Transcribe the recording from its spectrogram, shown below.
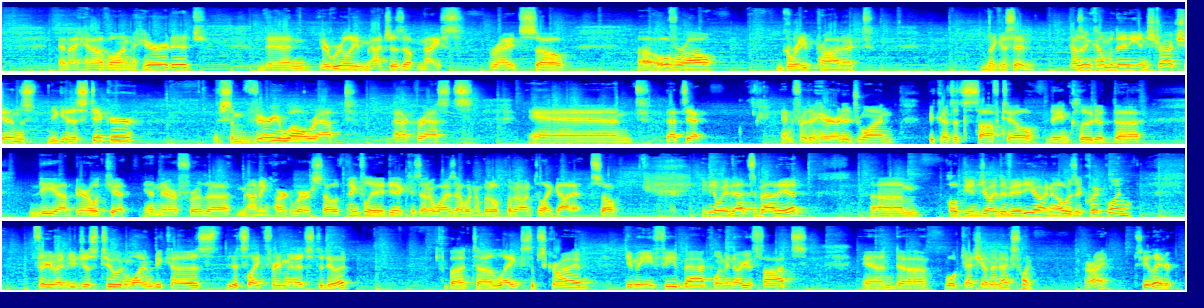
and I have on the Heritage, then it really matches up nice, right? So uh, overall, great product. Like I said, doesn't come with any instructions. You get a sticker with some very well wrapped backrests and that's it. And for the Heritage one, because it's Softail, they included the the uh, barrel kit in there for the mounting hardware. So thankfully they did because otherwise I wouldn't have been able to put it on until I got it. So anyway, that's about it. Um, hope you enjoyed the video. I know it was a quick one. Figured I'd do just two in one because it's like three minutes to do it. But uh, like, subscribe, give me any feedback, let me know your thoughts, and uh, we'll catch you on the next one. All right, see you later.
